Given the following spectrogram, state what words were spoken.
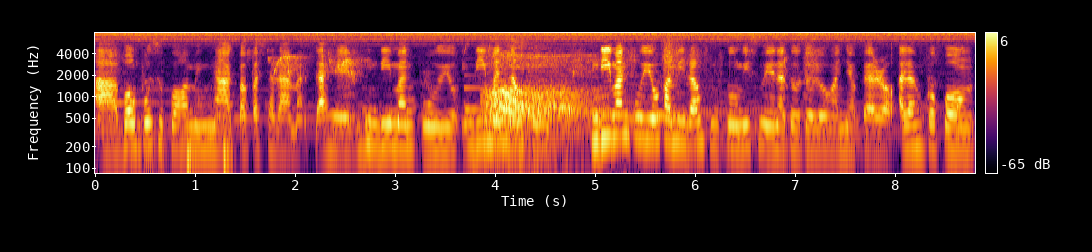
ah, buong puso po kaming nagpapasalamat dahil hindi man po yung, hindi man lang po, hindi man po yung kami lang po, po mismo yung natutulungan nyo. Pero alam ko pong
